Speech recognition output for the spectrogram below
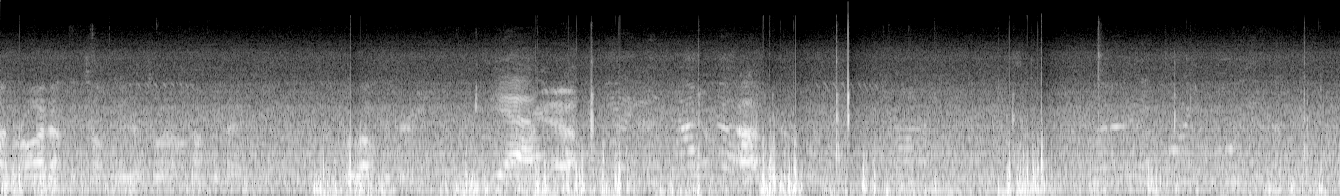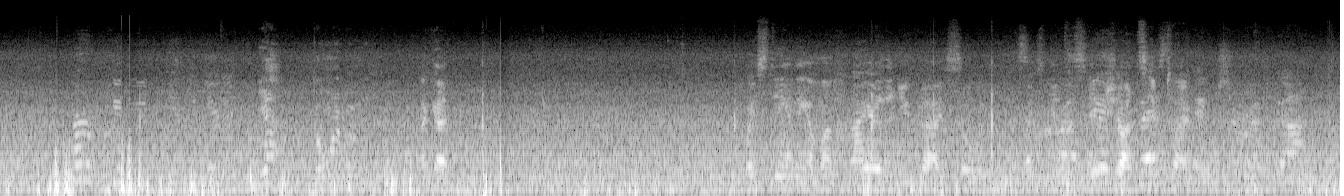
skyline right up the top here as well. Up at that. Lovely green. Yeah. Yeah. Ah. Yeah, don't worry about. I got. By standing, I'm higher than you guys, so let's get the same shot, same time. Picture I've got.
